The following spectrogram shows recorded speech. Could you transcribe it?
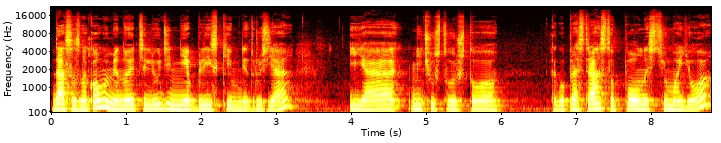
да, со знакомыми, но эти люди не близкие мне друзья, и я не чувствую, что как бы пространство полностью мое,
